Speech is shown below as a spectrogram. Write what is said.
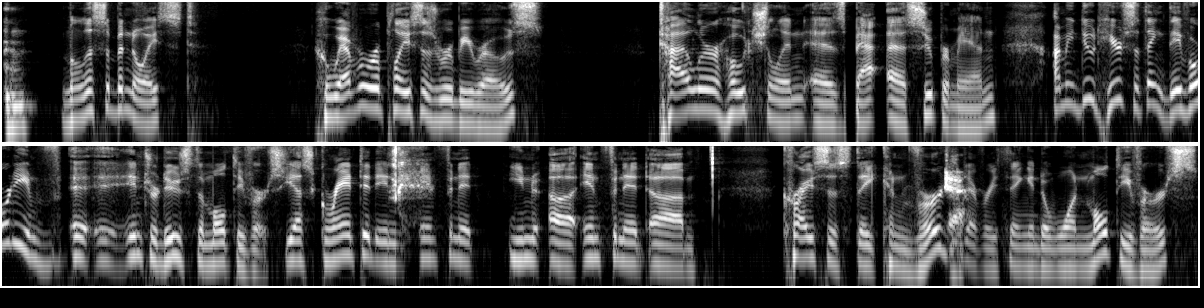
Mm-hmm. Melissa Benoist, whoever replaces Ruby Rose, Tyler Hoechlin as as Superman. I mean, dude, here's the thing: they've already inv- uh, uh, introduced the multiverse. Yes, granted, in Infinite, uh, Infinite um, Crisis, they converged Yeah. everything into one multiverse.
